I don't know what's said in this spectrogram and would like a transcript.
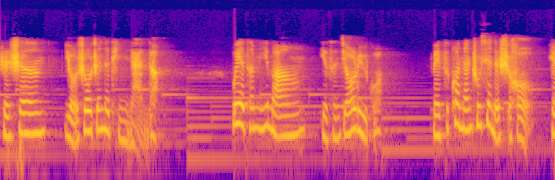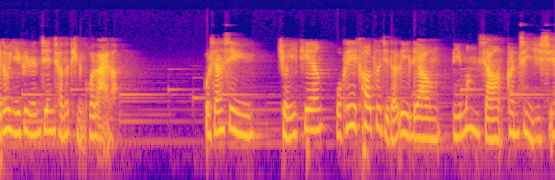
人生有时候真的挺难的，我也曾迷茫，也曾焦虑过。每次困难出现的时候，也都一个人坚强的挺过来了。我相信有一天，我可以靠自己的力量，离梦想更近一些。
